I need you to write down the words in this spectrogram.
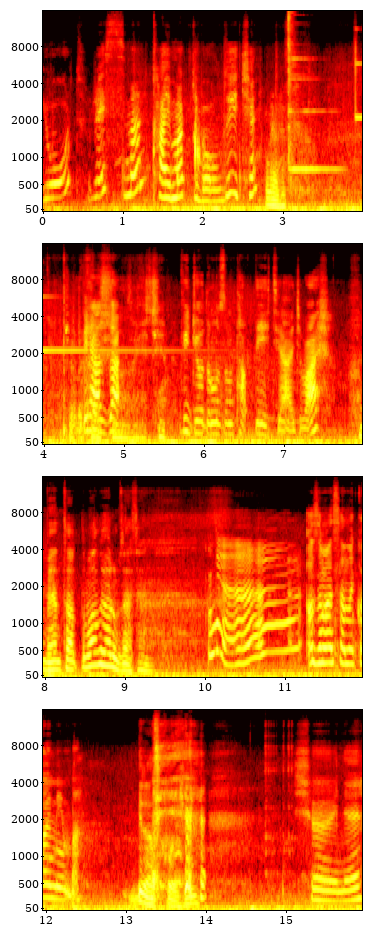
yoğurt resmen kaymak gibi olduğu için Evet. Şöyle Biraz da- geçeyim. vücudumuzun tatlıya ihtiyacı var. Ben tatlımı alıyorum zaten. Ya, o zaman sana koymayayım ben. Biraz koyacağım. Şöyle.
